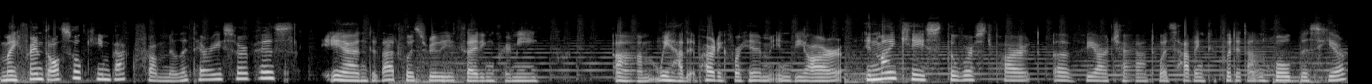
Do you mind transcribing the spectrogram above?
my friend also came back from military service, and that was really exciting for me. Um, we had a party for him in VR. In my case, the worst part of VR chat was having to put it on hold this year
